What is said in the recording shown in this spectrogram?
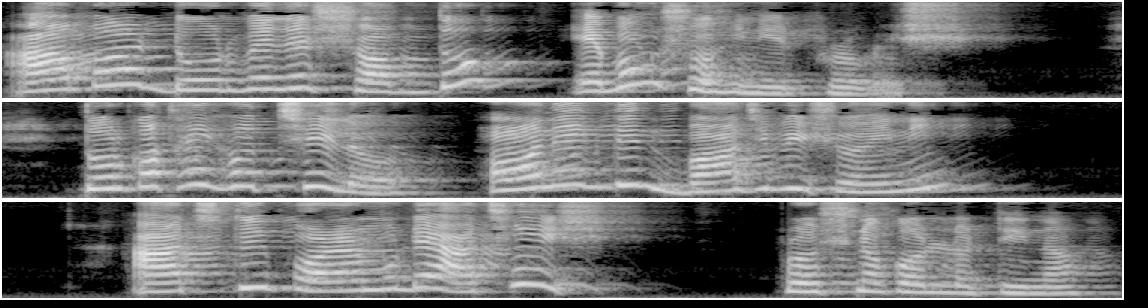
আবার ডোরবেলের শব্দ এবং সোহিনীর প্রবেশ। তোর কথাই হচ্ছিল অনেক দিন বাঁচবি সোহিনী। আজ তুই পড়ার মুডে আছিস? প্রশ্ন করল টিনা।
